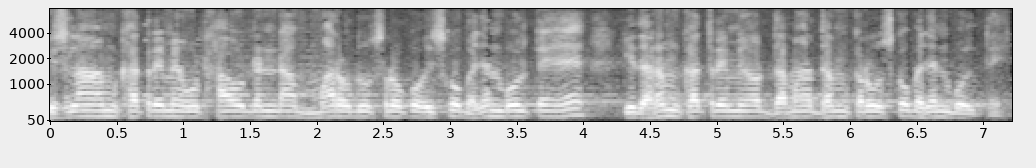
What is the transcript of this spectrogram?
इस्लाम खतरे में उठाओ डंडा, मारो दूसरों को, इसको भजन बोलते हैं कि धर्म खतरे में और धमाधम करो, उसको भजन बोलते हैं।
